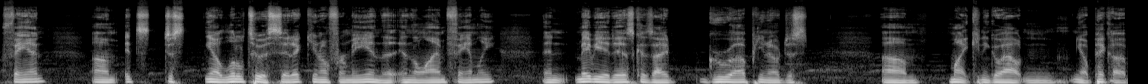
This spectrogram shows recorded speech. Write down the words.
fan. Um, it's just, you know, a little too acidic, you know, for me in the in the lime family. And maybe it is because I grew up, you know, just um, Mike, can you go out and you know pick a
